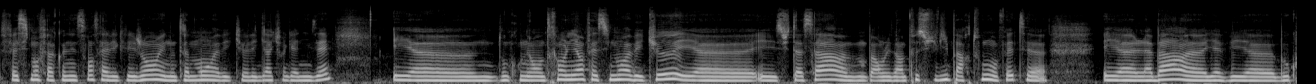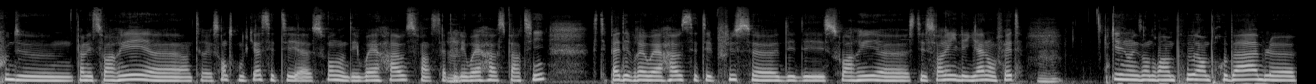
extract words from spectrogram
facilement faire connaissance avec les gens et notamment avec les gars qui organisaient. Et donc, on est entré en lien facilement avec eux. Et, et suite à ça, bah, on les a un peu suivis partout, en fait. Et euh, là-bas, euh, il y avait euh, beaucoup de. Enfin, les soirées intéressantes, en tout cas, c'était souvent dans des warehouses. Enfin, ça s'appelait mm. les warehouse parties. C'était pas des vrais warehouses, c'était plus des, des, soirées. c'était des soirées illégales, en fait, mm-hmm. qui étaient dans des endroits un peu improbables.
